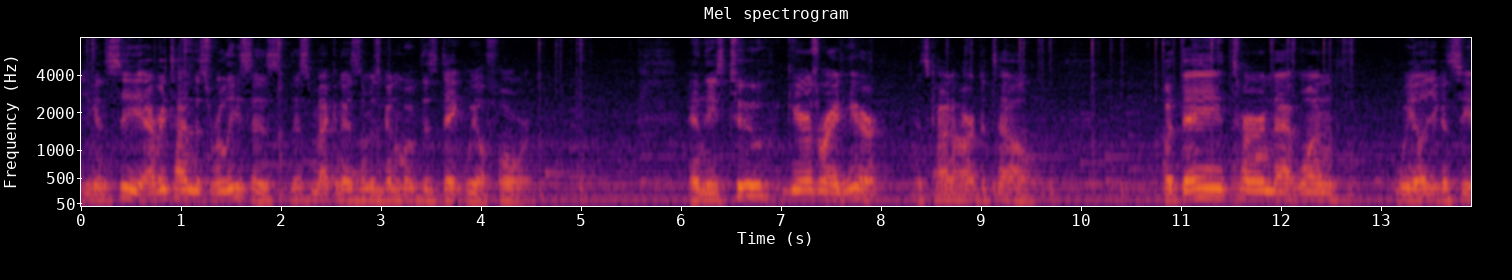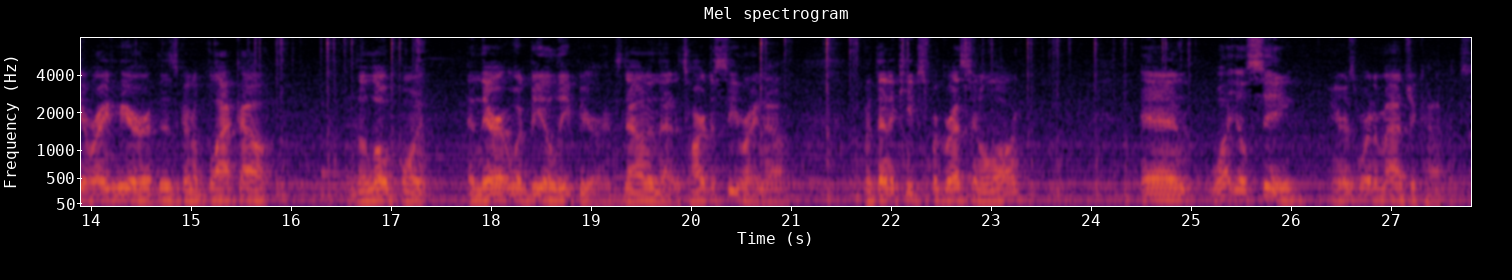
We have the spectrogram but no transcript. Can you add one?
you can see every time this releases, this mechanism is gonna move this date wheel forward. And these two gears right here, it's kind of hard to tell, but they turn that one wheel, you can see it right here, is gonna black out the low point, and there it would be a leap year. It's down in that. It's hard to see right now, but then it keeps progressing along. And what you'll see, here's where the magic happens.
